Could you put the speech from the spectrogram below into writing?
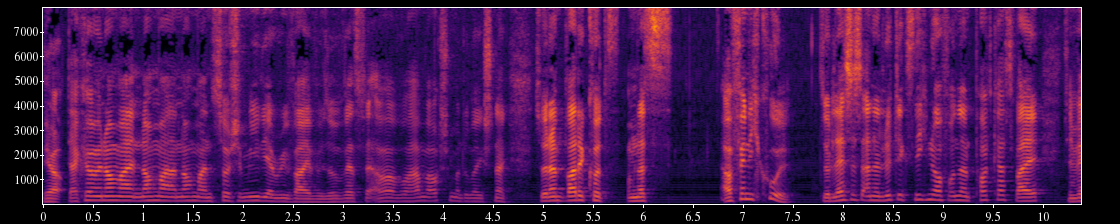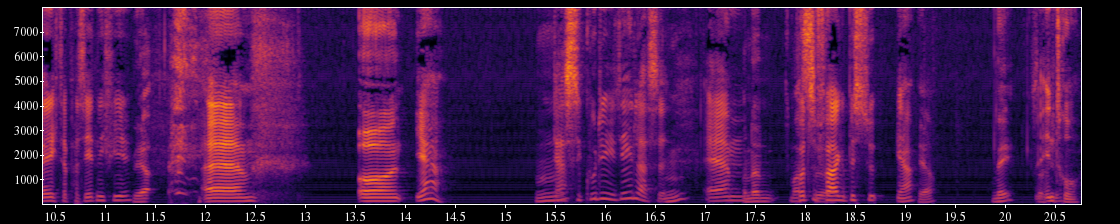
ja. Da können wir nochmal noch mal, noch mal ein Social Media Revival, so wär's, aber wo haben wir auch schon mal drüber geschnackt. So, dann warte kurz, um das. Aber finde ich cool. So lässt es Analytics nicht nur auf unseren Podcast, weil, sind wir ehrlich, da passiert nicht viel. Ja. Ähm, und ja. Das ist eine gute Idee, Lasse. Ähm, Und dann machst kurze du- Frage, bist du. Ja? Ja. Nee? sag du. Intro.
